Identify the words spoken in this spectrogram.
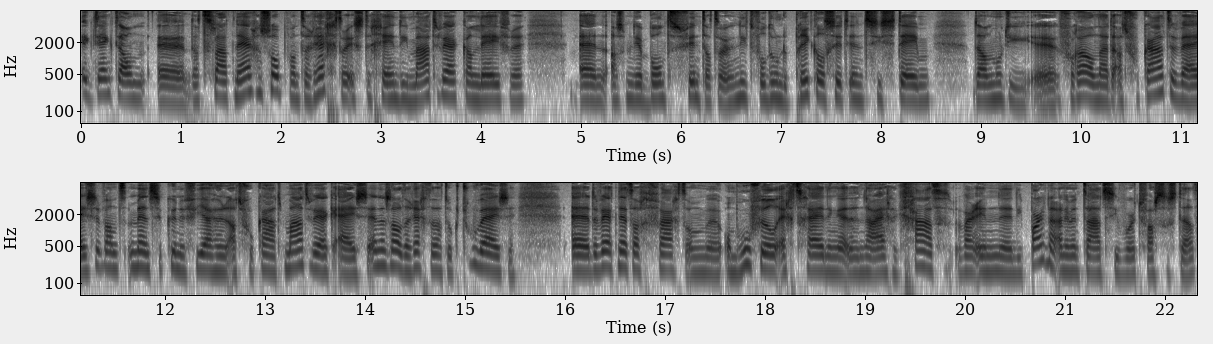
Ik denk dan, uh, dat slaat nergens op, want de rechter is degene die maatwerk kan leveren. En als meneer Bontes vindt dat er niet voldoende prikkel zit in het systeem... dan moet hij uh, vooral naar de advocaten wijzen. Want mensen kunnen via hun advocaat maatwerk eisen. En dan zal de rechter dat ook toewijzen. Uh, er werd net al gevraagd om, uh, om hoeveel echtscheidingen er nou eigenlijk gaat... waarin die partneralimentatie wordt vastgesteld.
